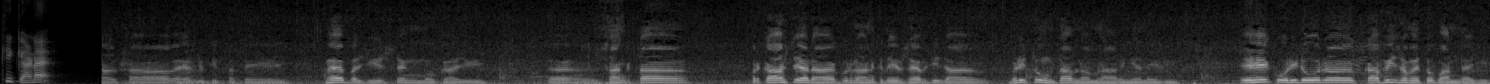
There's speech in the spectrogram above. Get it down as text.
ਕੀ ਕਹਿਣਾ ਹੈ। ਖਾਲਸਾ, ਵਾਹਿਗੁਰੂ ਜੀ ਫਤਿਹ। ਮੈਂ ਬਲਜੀਤ ਸਿੰਘ ਮੋਗਾ ਜੀ। ਸੰਗਤਾਂ ਪ੍ਰਕਾਸ਼ ਦਿਹਾੜਾ ਗੁਰੂ ਨਾਨਕ ਦੇਵ ਸਾਹਿਬ ਜੀ ਦਾ ਬੜੀ ਧੂਮਧਾਮ ਨਾਲ ਮਨਾ ਰਹੀਆਂ ਨੇ ਜੀ। ਇਹ ਕੋਰੀਡੋਰ ਕਾਫੀ ਸਮੇਂ ਤੋਂ ਬੰਦ ਹੈ ਜੀ।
